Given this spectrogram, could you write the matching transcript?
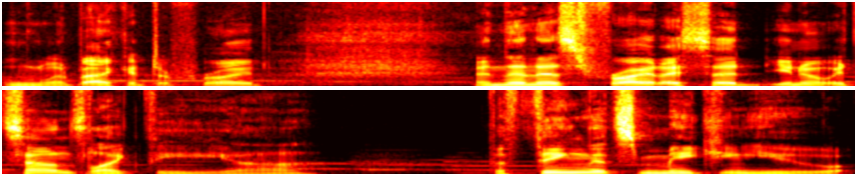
And went back into Freud, and then as Freud, I said, "You know, it sounds like the uh, the thing that's making you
